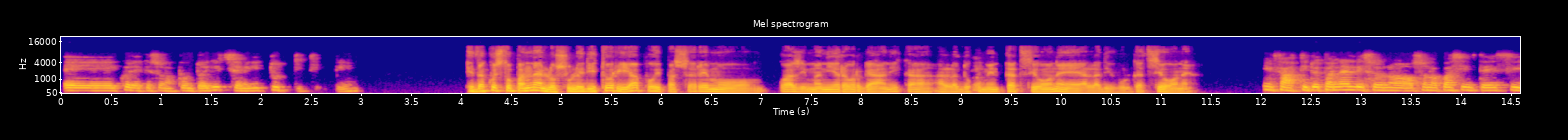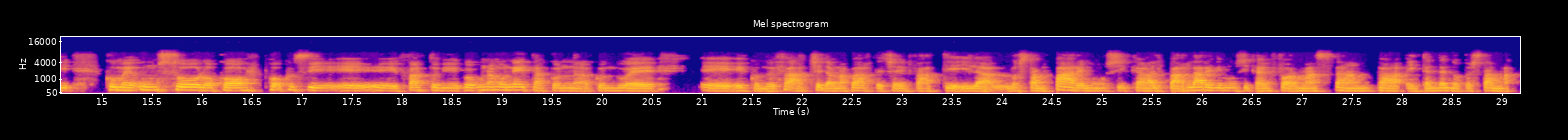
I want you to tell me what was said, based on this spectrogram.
e quelle che sono appunto edizioni di tutti i tipi. E da questo pannello sull'editoria poi passeremo quasi in maniera organica alla documentazione e alla divulgazione. Infatti, i due pannelli sono, sono quasi intesi come un solo corpo, così, e- e fatto di una moneta con, con due, e, e con due facce. Da una parte c'è infatti il- lo stampare musica, il parlare di musica in forma stampa, intendendo per stampa,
